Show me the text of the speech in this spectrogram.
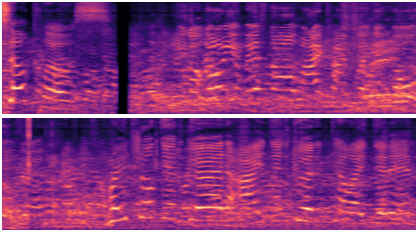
So close. You know you missed all my times I did both of them. Rachel did good. I did good until I didn't.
